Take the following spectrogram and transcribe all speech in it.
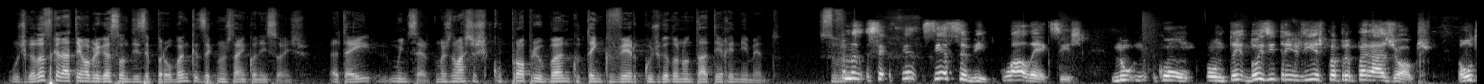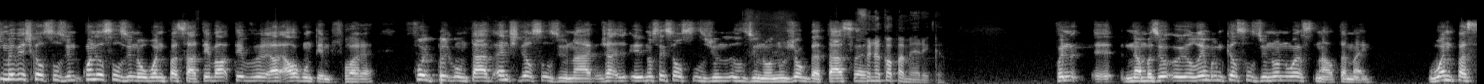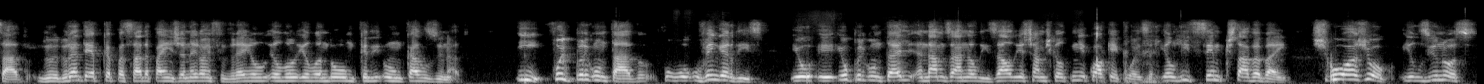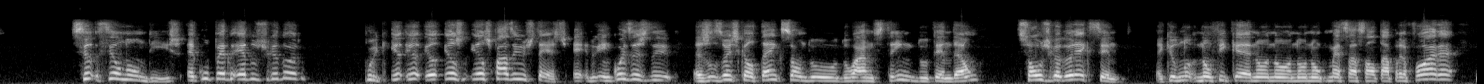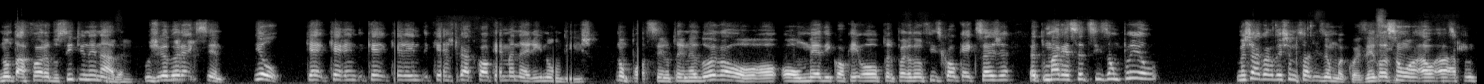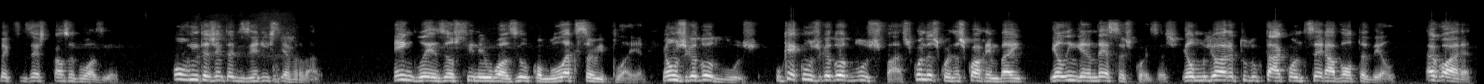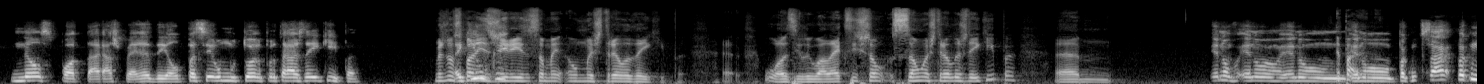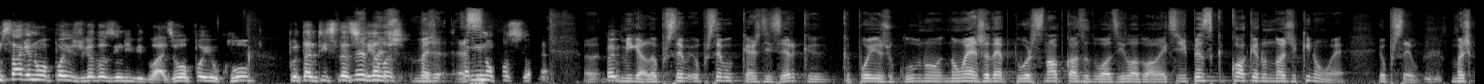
o jogador se calhar tem a obrigação de dizer para o banco dizer que não está em condições. Até aí, muito certo. Mas não achas que o próprio banco tem que ver que o jogador não está a ter rendimento? Se, se, se- é sabido que o Alexis, no- com, com dois e três dias para preparar jogos, a última vez que ele se lesionou, quando ele se lesionou o ano passado, teve, teve há algum tempo fora, foi-lhe perguntado, antes dele se lesionar, já, não sei se ele se lesionou, no jogo da taça. foi na Copa América. Foi- eh, não, mas eu, eu lembro-me que ele se lesionou no Arsenal também. O ano passado, durante a época passada, para em janeiro ou em fevereiro, ele, ele, andou um bocado, um bocado lesionado. E foi-lhe perguntado, o, o Wenger disse, eu, eu perguntei-lhe, andámos a analisá-lo e achámos que ele tinha qualquer coisa. Ele disse sempre que estava bem. Chegou ao jogo e lesionou-se. Se, se ele não diz, a culpa é, é do jogador. Porque eu- eu- eles, eles fazem os testes. É, Em coisas de. As lesões que ele tem, que são do, do hamstring, do tendão, só o jogador é que sente. Aquilo não, não fica, não, não, não, não começa a saltar para fora, não está fora do sítio nem nada. O jogador é que sente. Ele quer, quer, quer, quer, quer jogar de qualquer maneira e não diz. Não pode ser o treinador ou, ou, ou o médico ou, ou o preparador físico ou quem é que seja a tomar essa decisão por ele. Mas já agora deixa-me só dizer uma coisa, em relação à, à pergunta que fizeste por causa do Ozil. Houve muita gente a dizer isto e é verdade. Em inglês, eles definem o Ozil como luxury player. É um jogador de luxo. O que é que um jogador de luxo faz? Quando as coisas correm bem, ele engrandece as coisas. Ele melhora tudo o que está a acontecer à volta dele. Agora, não se pode estar à espera dele para ser o motor por trás da equipa. Mas não se Aquilo pode exigir que- isso a uma, estrela da equipa. Eh, O Ozil e o Alexis são, são as estrelas da equipa. Ahm, Eu não, eu não, eu não, Epá. eu não para, começar, para começar, eu não apoio os jogadores individuais, eu apoio o clube. Portanto, isso das estrelas mas- para, mas, para assim- mim não funciona. Para- Miguel, eu percebo, eu percebo o que queres dizer, que, que apoias o clube, não, não és adepto do Arsenal por causa do Ozil ou do Alexis, e penso que qualquer um de nós aqui não é. Eu percebo. Mas,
